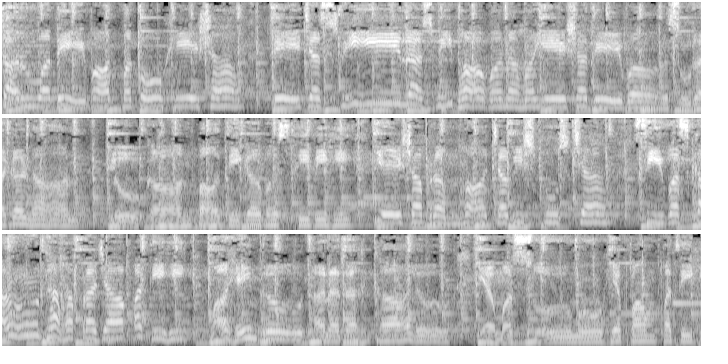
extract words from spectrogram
सर्वदेवात्मको ह्येष तेजस्वी रश्मि भावनः एष देवासुरगणान् लोकान् पाति गवस्थिभिः एष ब्रह्मा च विष्णुश्च शिवस्कन्धः प्रजापतिः महेन्द्रो धनदः कालो यमः सोमो ह्यपाम्पतिः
